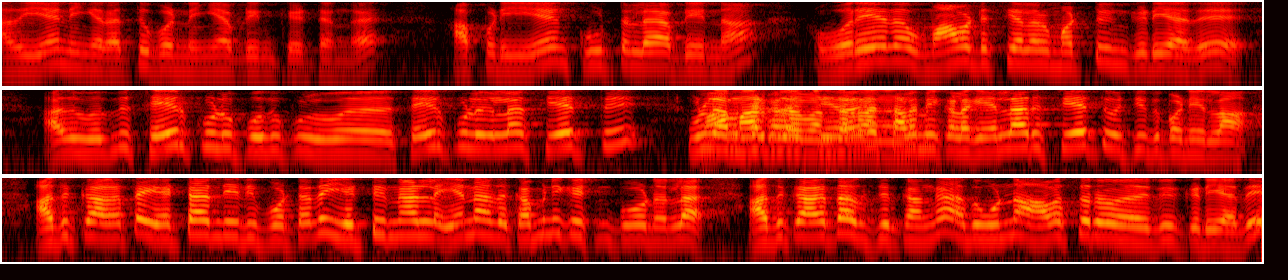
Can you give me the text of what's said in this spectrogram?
அதை ஏன் நீங்கள் ரத்து பண்ணீங்க அப்படின்னு கேட்டாங்க. அப்படி ஏன் கூட்டலை அப்படின்னா ஒரே தான் மாவட்ட செயலாளர் மட்டும் கிடையாது. அது வந்து செயற்குழு பொதுக்குழு செயற்குழுகள்லாம் சேர்த்து உள்ள. தலைமை கழகம் எல்லாரும் சேர்த்து வச்சு இது பண்ணிடலாம். அதுக்காகத்தான் எட்டாம் தேதி போட்டதை எட்டு நாள்ல ஏன்னா அது கம்யூனிகேஷன் போகணும்ல அதுக்காகத்தான் வச்சிருக்காங்க. அது ஒன்றும் அவசர இது கிடையாது.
